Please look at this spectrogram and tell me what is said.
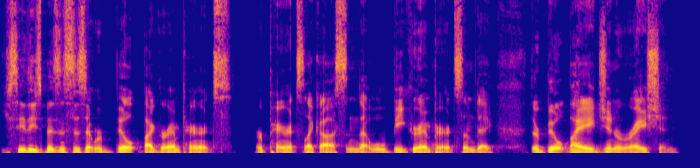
You see these businesses that were built by grandparents or parents like us and that will be grandparents someday. They're built by a generation.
